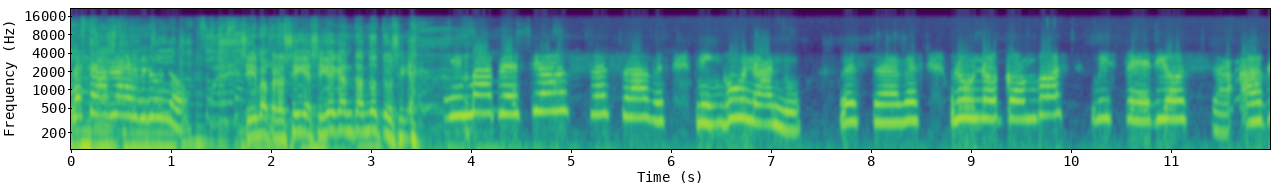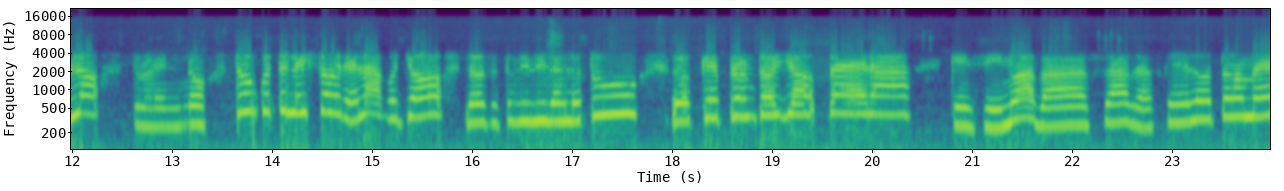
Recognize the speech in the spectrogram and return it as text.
No se habla de Bruno. Sí, pero sigue, sigue cantando tú. Sigue. Más preciosa, sabes, ninguna nube, sabes. Bruno con voz misteriosa habló, trueno. Tú cuentas la historia, la hago yo. Lo sé tú, es lo tú. Lo que pronto yo verá. Que insinuabas, sabrás que lo tomé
